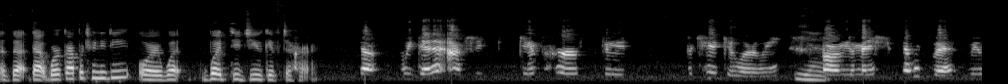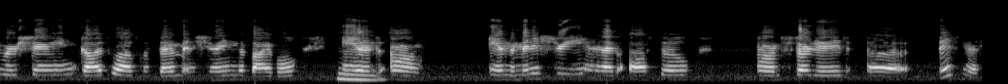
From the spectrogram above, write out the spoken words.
that that work opportunity, or what what did you give to her? No, we didn't actually give her food particularly. Yeah. Um, the ministry I was with, we were sharing God's love with them and sharing the Bible, mm. and um, and the ministry had also um, started a business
